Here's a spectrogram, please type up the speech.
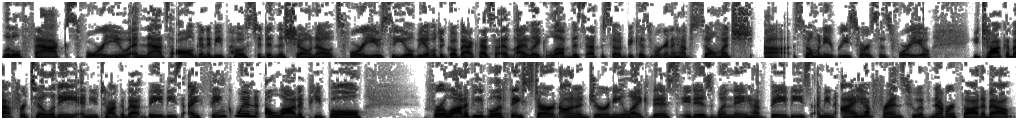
little facts for you. And that's all going to be posted in the show notes for you. So you'll be able to go back. That's, I, I like love this episode because we're going to have so much, uh, so many resources for you. You talk about fertility and you talk about babies. I think when a lot of people, for a lot of people, if they start on a journey like this, it is when they have babies. I mean, I have friends who have never thought about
